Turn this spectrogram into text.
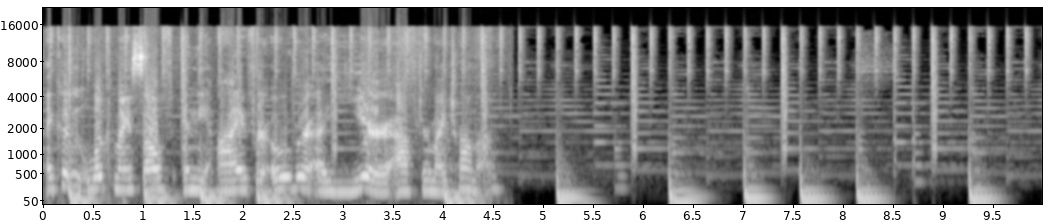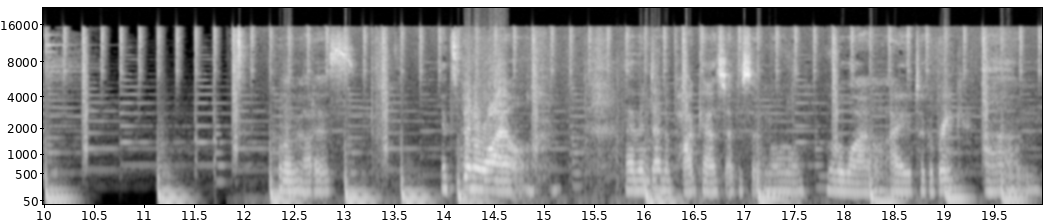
I couldn't look myself in the eye for over a year after my trauma. Hello, goddess. It's been a while. I haven't done a podcast episode in a little, while. I took a break. Um,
